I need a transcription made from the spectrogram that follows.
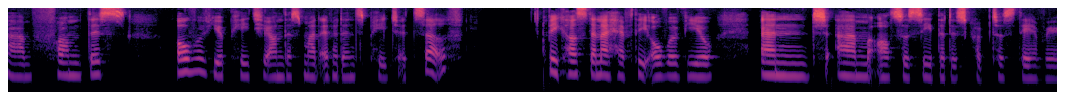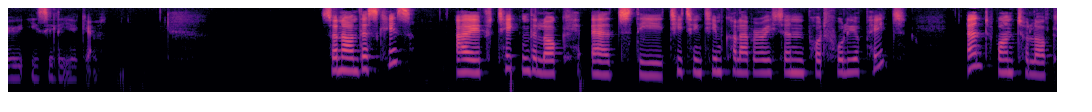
um, from this overview page here on the Smart Evidence page itself, because then I have the overview and um, also see the descriptors there very easily again. So now in this case, I've taken the look at the teaching team collaboration portfolio page and want to look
